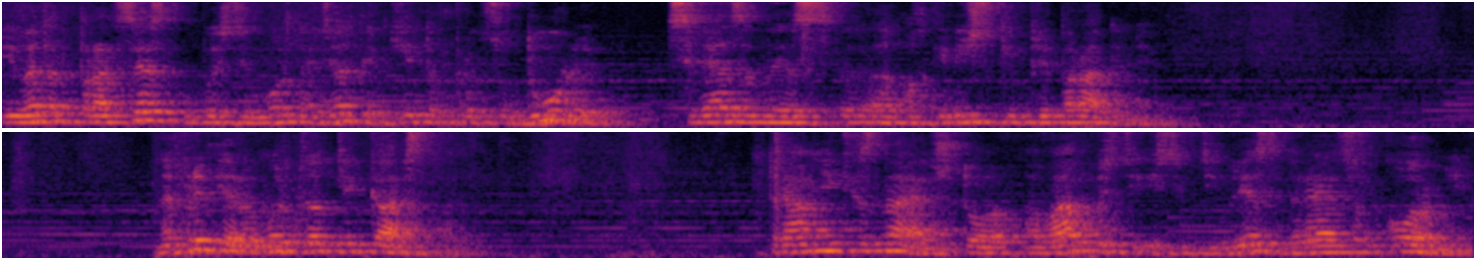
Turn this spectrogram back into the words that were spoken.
И в этот процесс, допустим, можно делать какие-то процедуры, связанные с э, алхимическими препаратами. Например, вы можете делать лекарства. Травники знают, что в августе и сентябре собираются корни,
